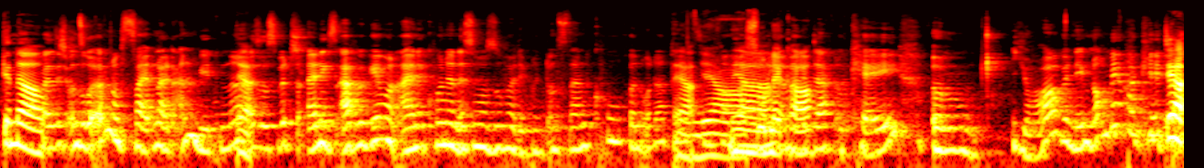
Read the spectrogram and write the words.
Genau. Weil sich unsere Öffnungszeiten halt anbieten. Ne? Ja. Also es wird einiges abgegeben und eine Kundin ist immer super, die bringt uns dann Kuchen oder Ja. Plätzchen Ja, vorbei. so Und dann haben wir lecker. gedacht, okay, ähm, ja, wir nehmen noch mehr Pakete. Ja.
